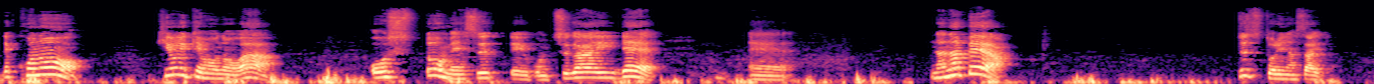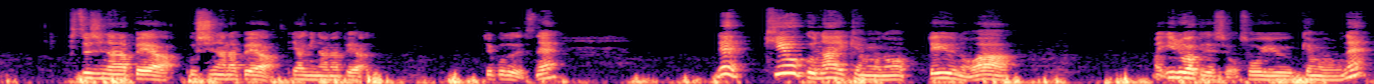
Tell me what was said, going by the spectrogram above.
で、この、清い獣は、オスとメスっていうこのつがいで、えー、7ペアずつ取りなさいと。羊7ペア、牛7ペア、ヤギ7ペア。ということですね。で、清くない獣っていうのは、まあ、いるわけですよ。そういう獣をね。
